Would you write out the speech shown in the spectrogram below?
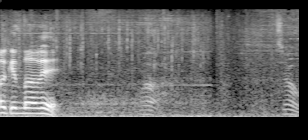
fucking love it. It's over.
